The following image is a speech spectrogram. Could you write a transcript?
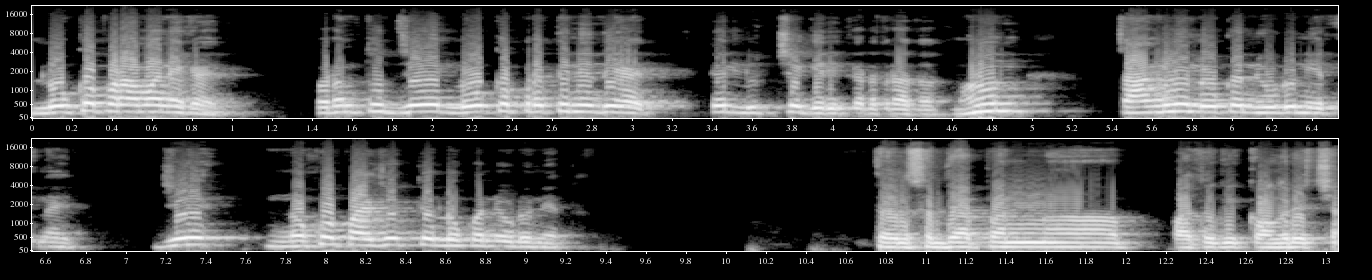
लोक प्रामाणिक आहेत. परंतु जे लोकप्रतिनिधी आहेत ते लुच्चगिरी करत राहतात. म्हणून चांगले लोक निवडून येत नाहीत. जे नको पाहिजेत ते लोक निवडून येतात. तर सध्या आपण पाहतो की काँग्रेसच्या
